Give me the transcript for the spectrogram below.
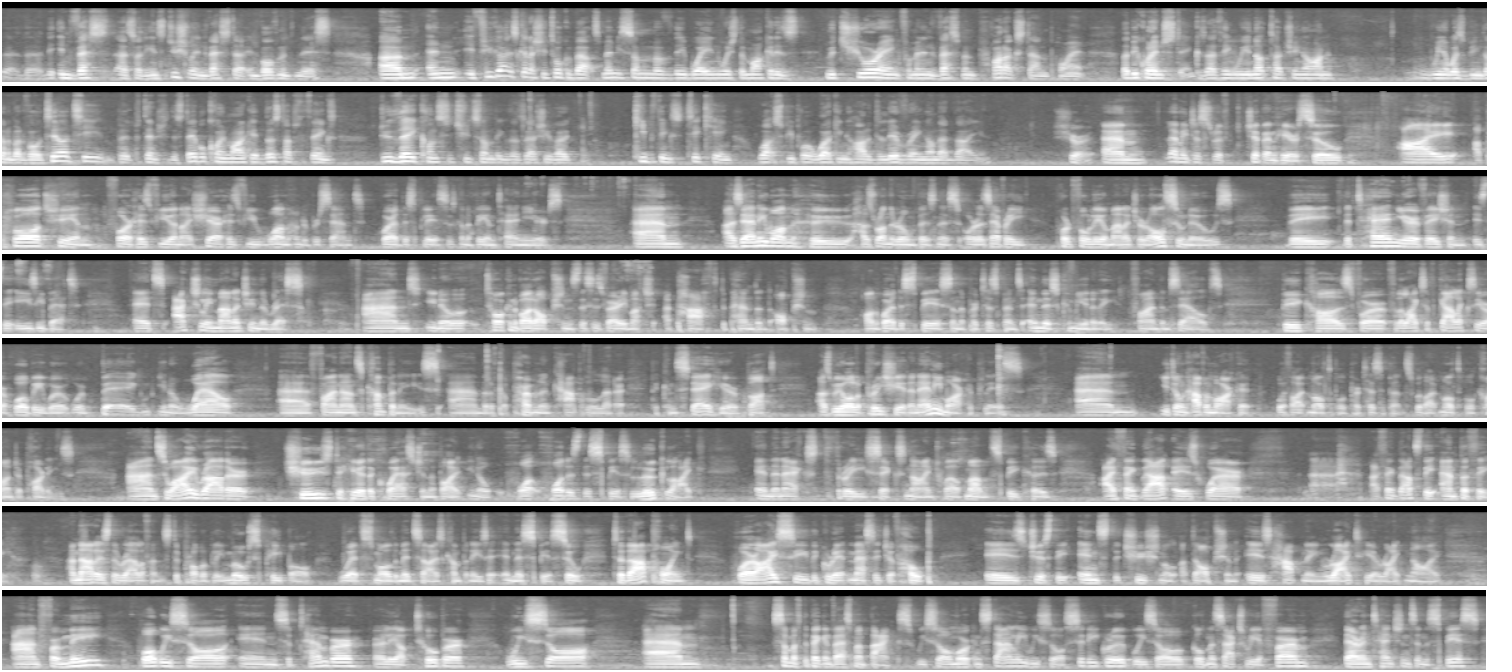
the, the invest uh, sorry the institutional investor involvement in this, um, and if you guys could actually talk about maybe some of the way in which the market is maturing from an investment product standpoint, that'd be quite interesting because I think we're not touching on you know what's being done about volatility, but potentially the stablecoin market, those types of things. Do they constitute something that's actually going to keep things ticking whilst people are working hard at delivering on that value? Sure. Um, let me just sort of chip in here. So I applaud Shane for his view, and I share his view 100% where this place is going to be in 10 years. Um, as anyone who has run their own business, or as every portfolio manager also knows, the, the 10 year vision is the easy bit. It's actually managing the risk. And, you know, talking about options, this is very much a path dependent option on where the space and the participants in this community find themselves. Because for, for the likes of Galaxy or Huobi, we're, we're big, you know, well uh, financed companies um, that have got permanent capital that are that can stay here. But as we all appreciate in any marketplace, um, you don't have a market without multiple participants, without multiple counterparties. And so I rather choose to hear the question about, you know, what, what does this space look like in the next three, six, nine, 12 months? Because I think that is where, uh, I think that's the empathy and that is the relevance to probably most people with small to mid-sized companies in this space. So to that point, where I see the great message of hope is just the institutional adoption is happening right here, right now. And for me, what we saw in September, early October, we saw um, some of the big investment banks. We saw Morgan Stanley, we saw Citigroup, we saw Goldman Sachs reaffirm their intentions in the space.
